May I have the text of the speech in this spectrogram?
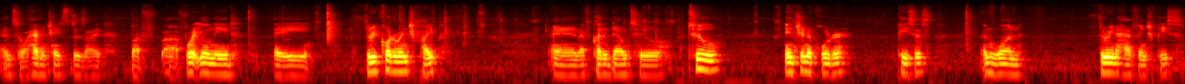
and so I haven't changed the design. But uh, for it you'll need a three quarter inch pipe and I've cut it down to two inch and a quarter pieces and one three and a half inch piece.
